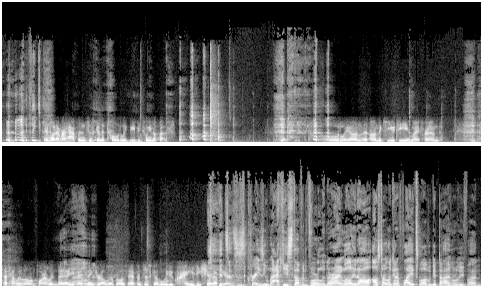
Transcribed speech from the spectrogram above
I think and whatever happens is going to totally be between us. totally on the on the QT, my friend. That's how we roll in Portland. I know you guys think you're all liberal in San Francisco, but we do crazy shit up It's, here. it's this crazy, wacky stuff in Portland. All right, well, you know, I'll, I'll start looking at flights. We'll have a good time. It'll be fun.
